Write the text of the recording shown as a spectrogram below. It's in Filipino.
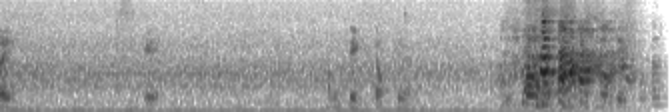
Okay. Sige. Ang TikTok yun.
